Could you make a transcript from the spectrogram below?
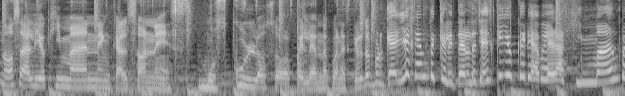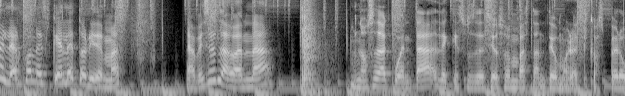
no salió He-Man en calzones musculoso peleando con Skeletor. Porque hay gente que literal decía, es que yo quería ver a He-Man pelear con Skeletor y demás. A veces la banda no se da cuenta de que sus deseos son bastante homoeróticos, pero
